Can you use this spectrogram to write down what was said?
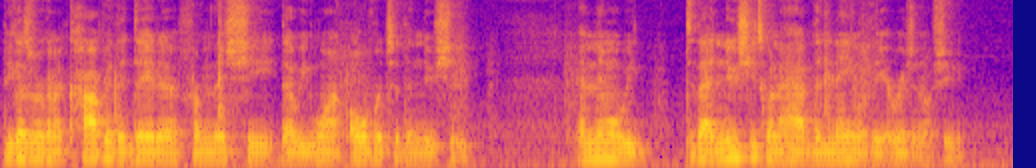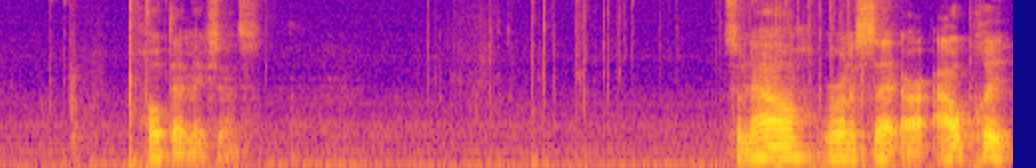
because we're going to copy the data from this sheet that we want over to the new sheet. And then when we to that new sheet's going to have the name of the original sheet. Hope that makes sense. So now we're going to set our output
